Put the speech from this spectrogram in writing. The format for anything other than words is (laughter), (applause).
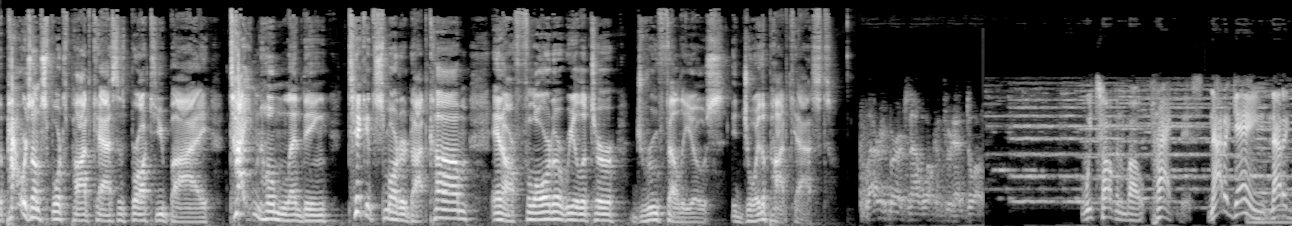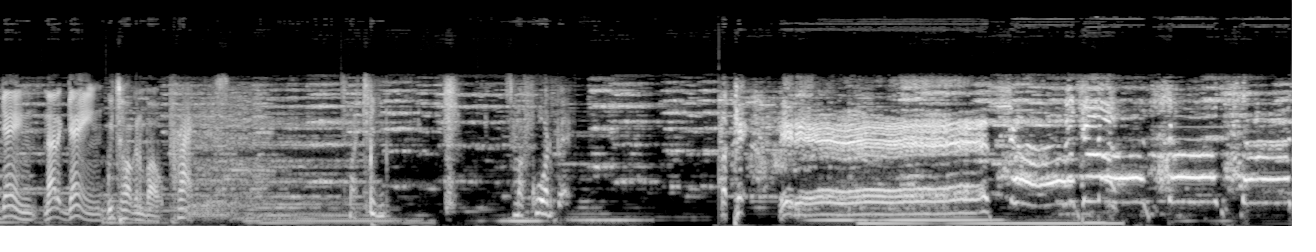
The Powers on Sports podcast is brought to you by Titan Home Lending, Ticketsmarter.com, and our Florida realtor, Drew Felios. Enjoy the podcast. Larry Bird's not walking through that door. We're talking about practice. Not a game, not a game, not a game. We're talking about practice. It's my team. It's my quarterback. The kick. It is. God! God! God!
